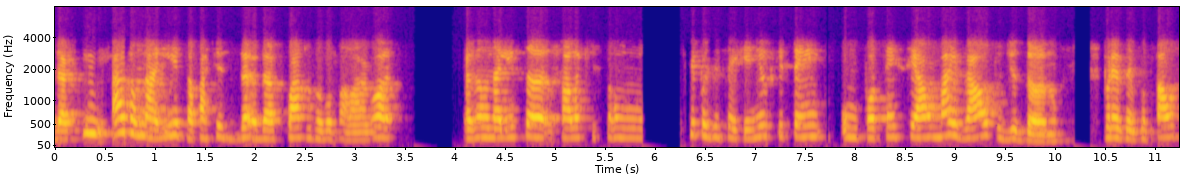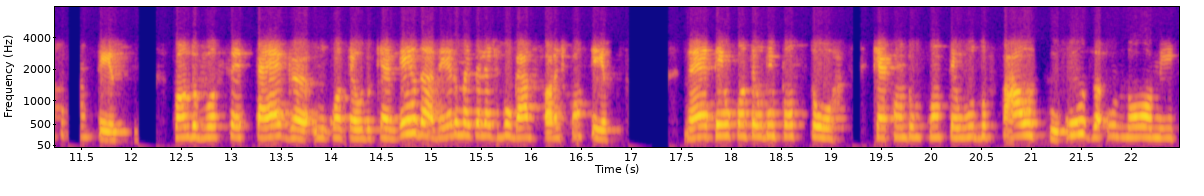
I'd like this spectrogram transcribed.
daqui, a jornalista, a partir das quatro que eu vou falar agora, a jornalista fala que são tipos de fake news que têm um potencial mais alto de dano. Por exemplo, falso contexto. Quando você pega um conteúdo que é verdadeiro, mas ele é divulgado fora de contexto. Né? Tem o conteúdo impostor, que é quando um conteúdo falso usa o nome,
